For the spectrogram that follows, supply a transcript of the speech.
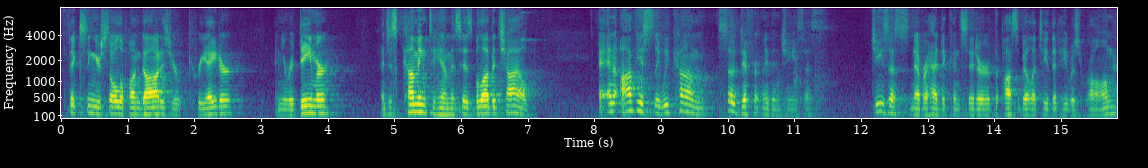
fixing your soul upon God as your creator and your redeemer, and just coming to Him as His beloved child. And obviously, we come so differently than Jesus. Jesus never had to consider the possibility that he was wrong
